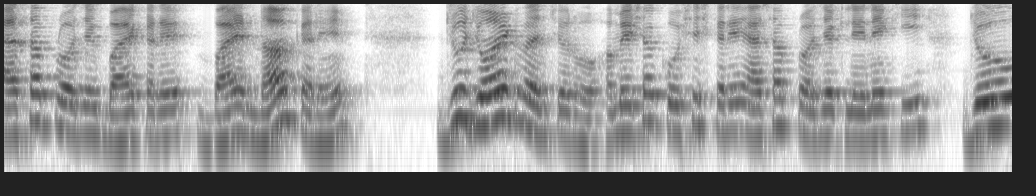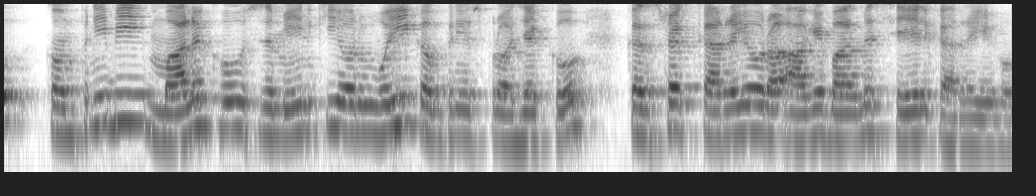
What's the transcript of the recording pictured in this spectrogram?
ऐसा प्रोजेक्ट बाय करें बाय ना करें, जो जॉइंट वेंचर हो, हमेशा कोशिश करें ऐसा प्रोजेक्ट लेने की, जो कंपनी भी मालिक हो उस ज़मीन की और वही कंपनी उस प्रोजेक्ट को कंस्ट्रक्ट कर रही हो और आगे बाद में सेल कर रही हो।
